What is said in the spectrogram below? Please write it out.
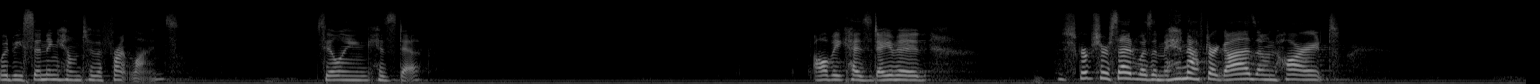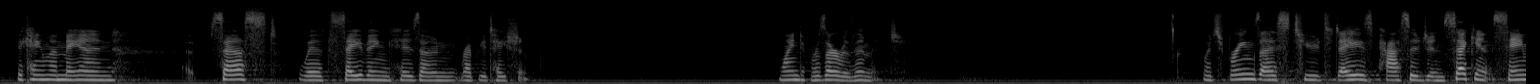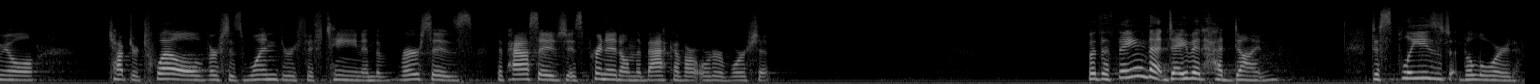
would be sending him to the front lines, sealing his death. All because David, scripture said, was a man after God's own heart became a man obsessed with saving his own reputation, wanting to preserve his image. Which brings us to today's passage in 2 Samuel chapter 12, verses 1 through 15. And the verses, the passage is printed on the back of our order of worship. But the thing that David had done, displeased the Lord.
